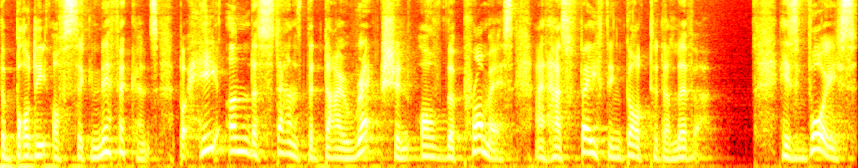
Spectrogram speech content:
the body of significance, but he understands the direction of the promise and has faith in God to deliver. His voice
